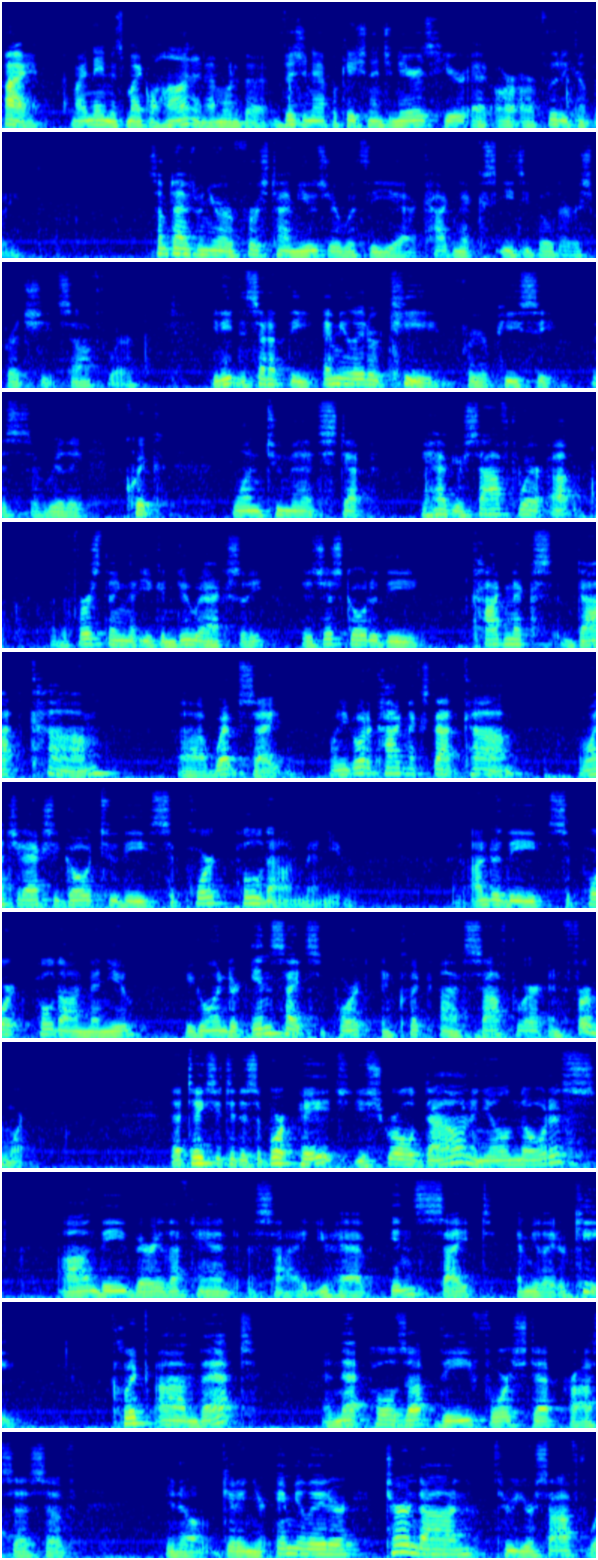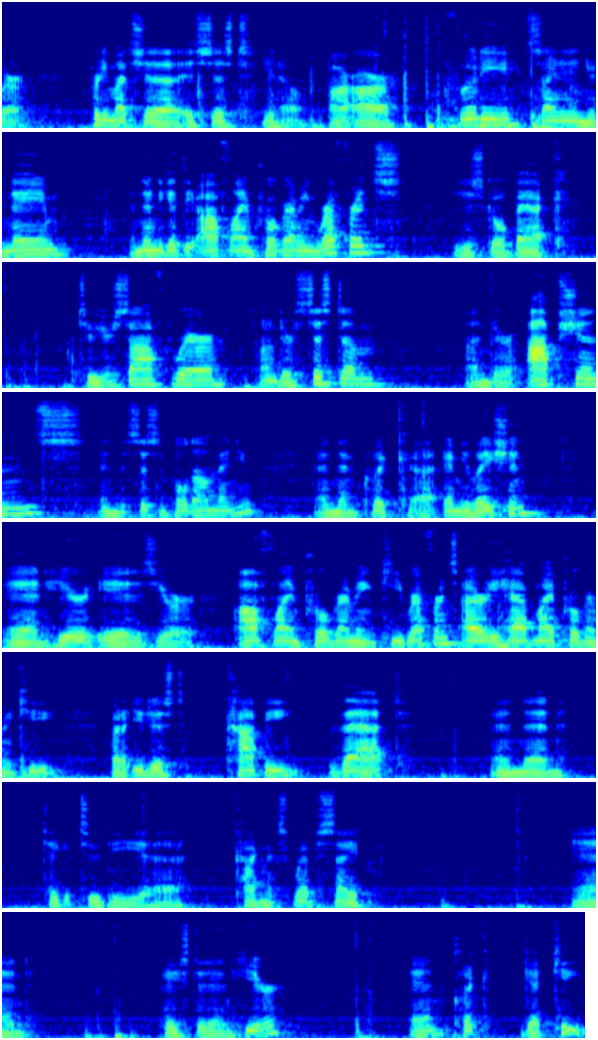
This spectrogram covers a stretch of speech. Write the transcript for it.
Hi, my name is Michael Hahn, and I'm one of the vision application engineers here at RR Floody Company. Sometimes when you're a first-time user with the uh, Cognex Easy Builder spreadsheet software, you need to set up the emulator key for your PC. This is a really quick one, two minute step. You have your software up. The first thing that you can do actually is just go to the cognex.com uh, website. When you go to cognex.com, I want you to actually go to the support pull down menu. And under the support pull down menu, you go under Insight Support and click on Software and Firmware. That takes you to the support page. You scroll down and you'll notice on the very left hand side you have Insight Emulator Key. Click on that and that pulls up the four step process of you know getting your emulator turned on through your software. Pretty much uh, it's just you know RR Floody, signing in your name, and then to get the offline programming reference, you just go back to your software under System, under Options in the System pull down menu, and then click uh, Emulation. And here is your offline programming key reference. I already have my programming key, but you just copy that and then take it to the uh, Cognex website and paste it in here and click Get Key.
